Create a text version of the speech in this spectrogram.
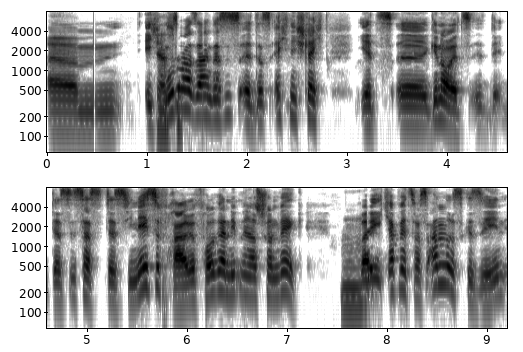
Ähm, ich das muss aber sagen, das ist, äh, das ist echt nicht schlecht. Jetzt, äh, genau, jetzt, äh, das ist das, das ist die nächste Frage. Volker nimmt mir das schon weg. Mhm. Weil ich habe jetzt was anderes gesehen,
